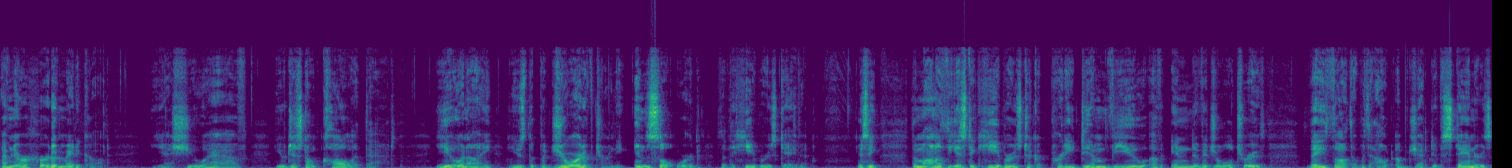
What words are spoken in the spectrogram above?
I've never heard of Mede-Akkad. Yes, you have. You just don't call it that. You and I use the pejorative term, the insult word that the Hebrews gave it. You see, the monotheistic Hebrews took a pretty dim view of individual truth. They thought that without objective standards,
